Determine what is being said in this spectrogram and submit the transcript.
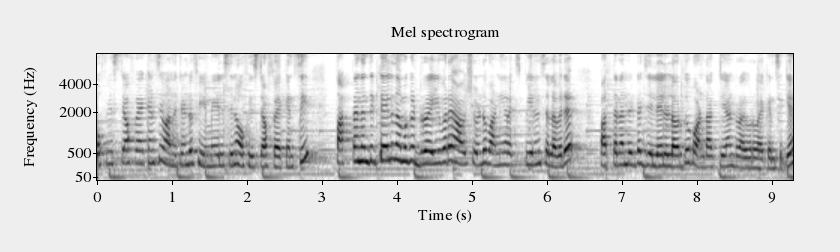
ഓഫീസ് സ്റ്റാഫ് വേക്കൻസി വന്നിട്ടുണ്ട്. ഫീമെയിൽസിന് ഓഫീസ് സ്റ്റാഫ് വേക്കൻസി പത്തനംതിട്ടയിൽ നമുക്ക് ഡ്രൈവറെ ആവശ്യമുണ്ട്. വൺ ഇയർ എക്സ്പീരിയൻസ് ഉള്ളവർ പത്തനംതിട്ട ജില്ലയിലുള്ളവർക്ക് കോൺടാക്ട് ചെയ്യാൻ ഡ്രൈവർ വേക്കൻസിക്ക്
